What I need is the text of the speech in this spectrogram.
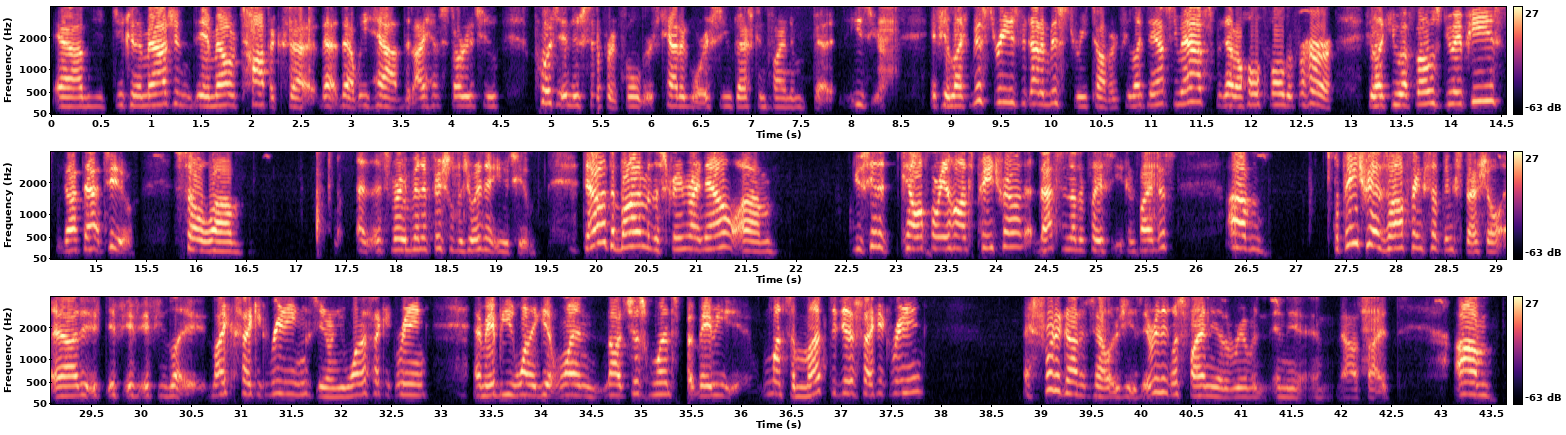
And you can imagine the amount of topics that, that, that we have that I have started to put into separate folders, categories, so you guys can find them easier. If you like mysteries, we got a mystery topic. If you like Nancy Matz, we got a whole folder for her. If you like UFOs, UAPs, we got that too. So um, it's very beneficial to join that YouTube. Down at the bottom of the screen right now, um, you see the California Haunts Patreon. That's another place that you can find us. Um, the Patreon is offering something special, and if, if, if you like, like psychic readings, you know, you want a psychic reading, and maybe you want to get one not just once, but maybe once a month to get a psychic reading, I swear to God, it's allergies. Everything was fine in the other room and in the and outside. Um,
